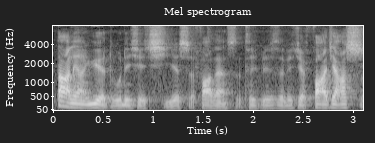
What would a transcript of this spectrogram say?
大量阅读的一些企业史、发展史，特别是那些发家史，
